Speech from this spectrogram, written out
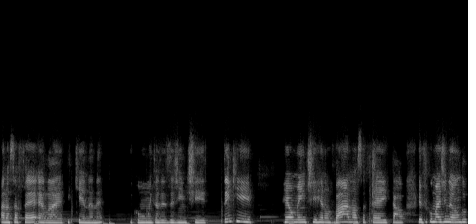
a nossa fé ela é pequena, né? E como muitas vezes a gente tem que realmente renovar a nossa fé e tal. Eu fico imaginando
